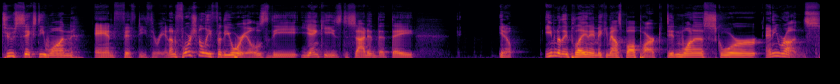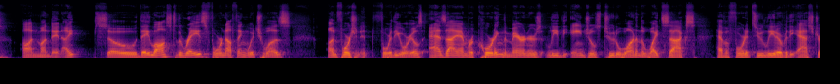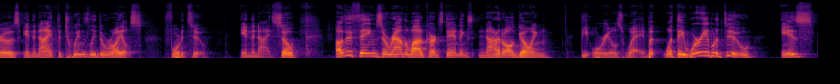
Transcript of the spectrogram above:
to 61 and 53. And unfortunately for the Orioles, the Yankees decided that they, you know, even though they play in a Mickey Mouse ballpark, didn't want to score any runs on Monday night. So they lost to the Rays 4 0, which was unfortunate for the Orioles. As I am recording, the Mariners lead the Angels 2 to 1, and the White Sox have a 4 2 lead over the Astros in the ninth. The Twins lead the Royals 4 2 in the ninth. So other things around the wild card standings, not at all going the Orioles' way. But what they were able to do is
